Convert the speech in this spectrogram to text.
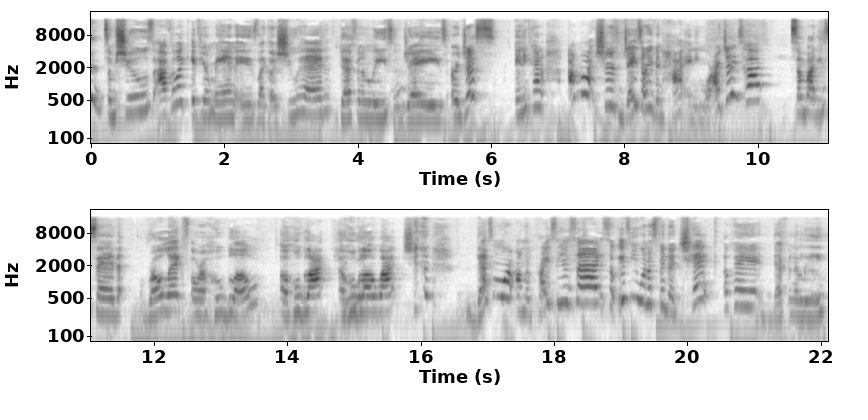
some shoes. I feel like if your man is like a shoe head, definitely some J's or just any kind of. I'm not sure if J's are even hot anymore. Are J's hot? Somebody said Rolex or a Hublot, a Hublot, a Hublot watch. That's more on the pricier side. So if you want to spend a check, okay, definitely.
